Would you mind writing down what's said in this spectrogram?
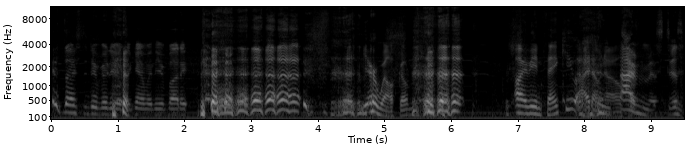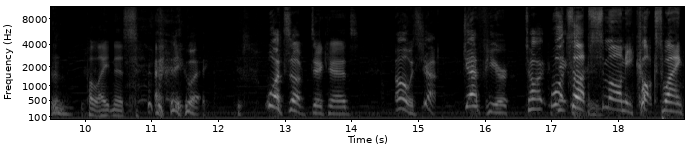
It's nice to do videos again with you, buddy. You're welcome. I mean, thank you? I don't know. I've missed it. Politeness. anyway, what's up, dickheads? Oh, it's Jeff. Jeff here. Talk. What's up, smarmy cockswank?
